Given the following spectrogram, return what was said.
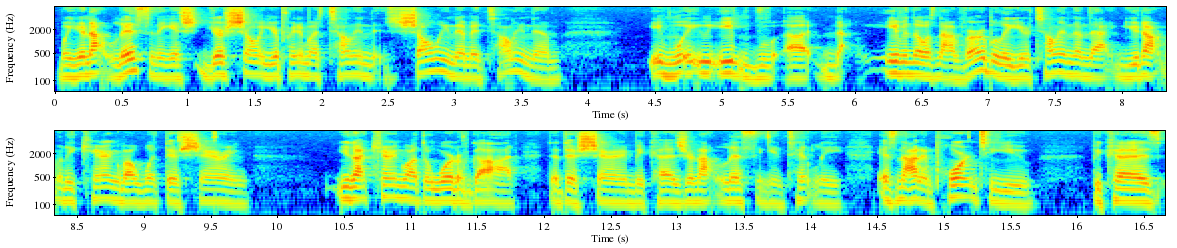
when you're not listening, you're showing, you're pretty much telling, showing them and telling them, even, uh, even though it's not verbally, you're telling them that you're not really caring about what they're sharing. You're not caring about the word of God that they're sharing because you're not listening intently. It's not important to you because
